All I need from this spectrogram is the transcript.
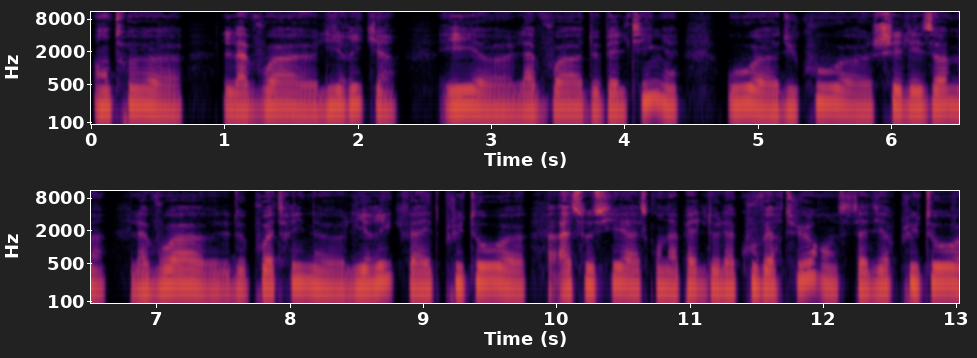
entre la voix lyrique et euh, la voix de belting, où euh, du coup euh, chez les hommes, la voix de poitrine lyrique va être plutôt associée à ce qu'on appelle de la couverture, c'est-à-dire plutôt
